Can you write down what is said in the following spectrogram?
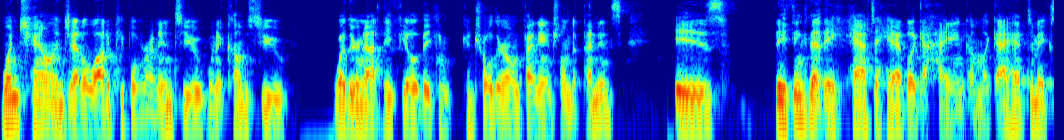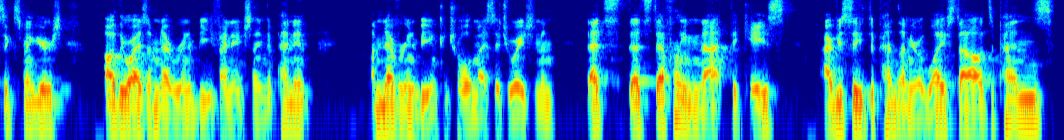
one challenge that a lot of people run into when it comes to whether or not they feel they can control their own financial independence is they think that they have to have like a high income. Like I have to make six figures, otherwise I'm never going to be financially independent. I'm never going to be in control of my situation. And that's that's definitely not the case. Obviously, it depends on your lifestyle. It depends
